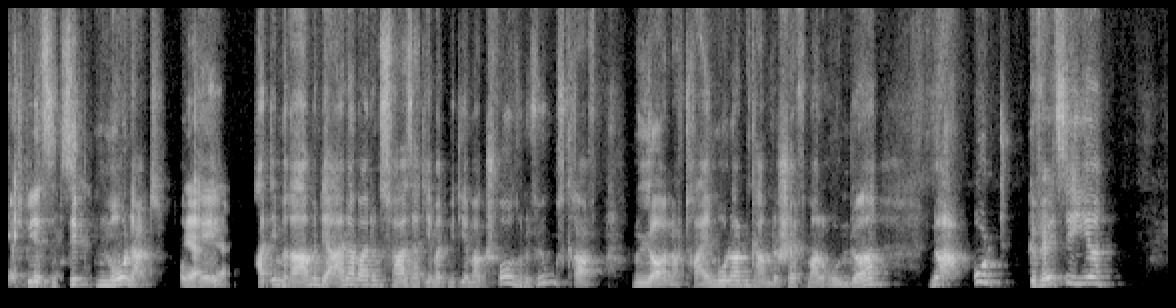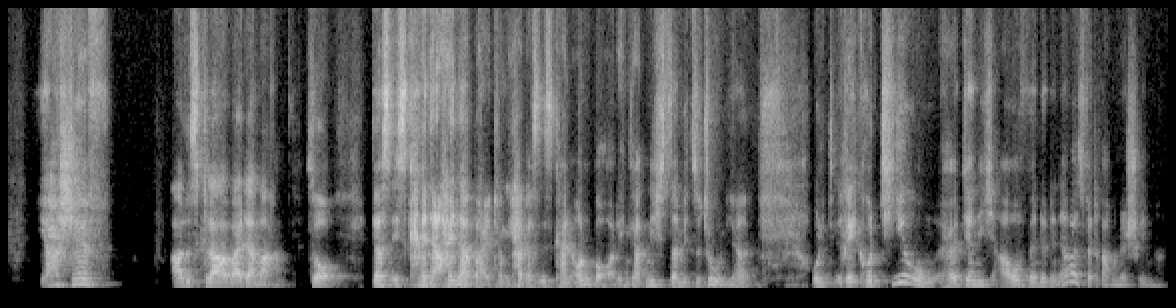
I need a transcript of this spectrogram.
Ja, ich bin jetzt im siebten Monat. Okay. Ja, ja. Hat im Rahmen der Einarbeitungsphase, hat jemand mit dir mal gesprochen, so eine Führungskraft? Naja, nach drei Monaten kam der Chef mal runter. Na, und? Gefällt es dir hier? Ja, Chef. Alles klar, weitermachen. So, das ist keine Einarbeitung, ja, das ist kein Onboarding, das hat nichts damit zu tun, ja. Und Rekrutierung hört ja nicht auf, wenn du den Arbeitsvertrag unterschrieben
